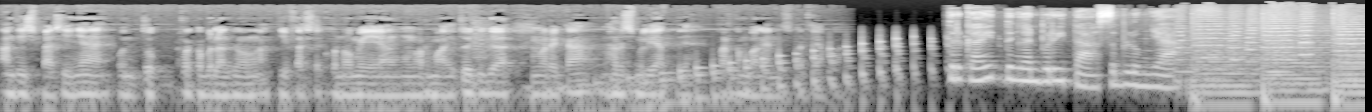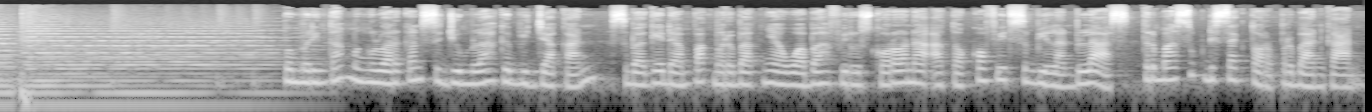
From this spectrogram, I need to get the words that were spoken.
antisipasinya untuk keberlangsungan aktivitas ekonomi yang normal itu juga mereka harus melihat ya perkembangan seperti apa. Terkait dengan berita sebelumnya, pemerintah mengeluarkan sejumlah kebijakan sebagai dampak merebaknya wabah virus corona atau COVID-19, termasuk di sektor perbankan.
